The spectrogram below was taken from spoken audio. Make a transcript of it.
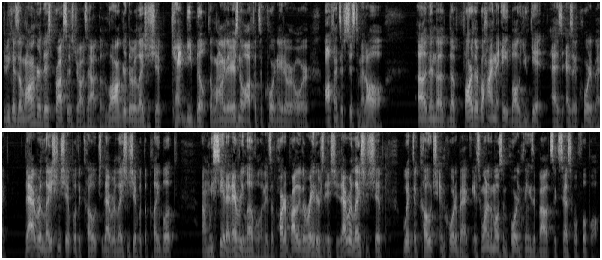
Because the longer this process draws out, the longer the relationship can't be built, the longer there is no offensive coordinator or offensive system at all, uh, then the the farther behind the eight ball you get as as a quarterback that relationship with the coach, that relationship with the playbook, um, we see it at every level, and it's a part of probably the Raiders' issue. That relationship with the coach and quarterback is one of the most important things about successful football.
